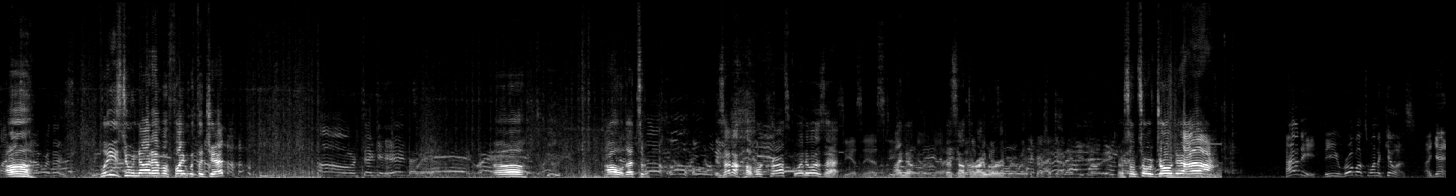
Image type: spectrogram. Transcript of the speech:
Uh, Up for this. please do not have a fight with the jet. Oh, we're taking hits. Uh, oh, that's a. Is that a hovercraft? What was that? I know that's not the right word. With the crush attack. There's some sort of drone. Ah! Howdy! The robots want to kill us. Again.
